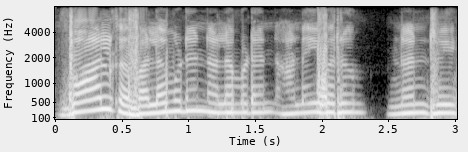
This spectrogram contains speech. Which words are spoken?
வாழ்க வளமுடன் நலமுடன் அனைவரும். நன்றி.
